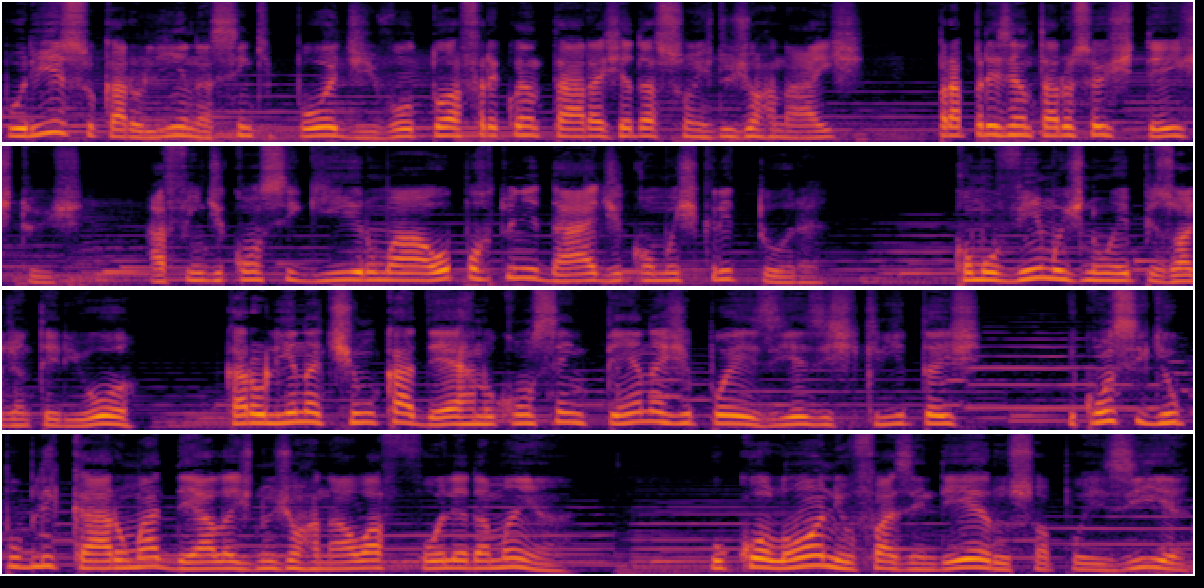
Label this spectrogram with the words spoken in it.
Por isso, Carolina, assim que pôde, voltou a frequentar as redações dos jornais para apresentar os seus textos, a fim de conseguir uma oportunidade como escritora. Como vimos no episódio anterior, Carolina tinha um caderno com centenas de poesias escritas e conseguiu publicar uma delas no jornal A Folha da Manhã. O Colônio Fazendeiro, sua poesia,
